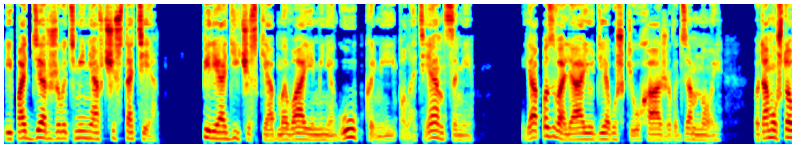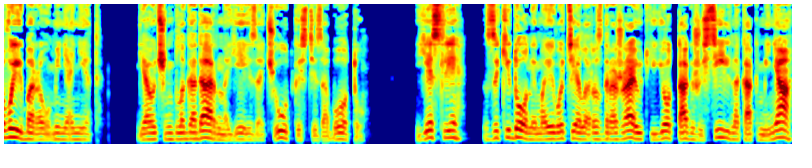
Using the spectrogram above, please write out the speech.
и поддерживать меня в чистоте, периодически обмывая меня губками и полотенцами. Я позволяю девушке ухаживать за мной, потому что выбора у меня нет. Я очень благодарна ей за чуткость и заботу. Если закидоны моего тела раздражают ее так же сильно, как меня,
